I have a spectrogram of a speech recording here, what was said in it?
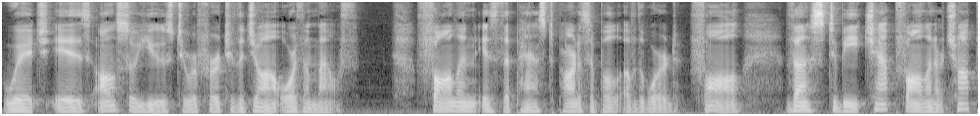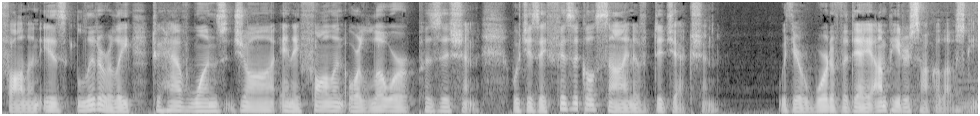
which is also used to refer to the jaw or the mouth. Fallen is the past participle of the word fall. Thus, to be chapfallen or chopfallen is literally to have one's jaw in a fallen or lower position, which is a physical sign of dejection. With your word of the day, I'm Peter Sokolowski.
